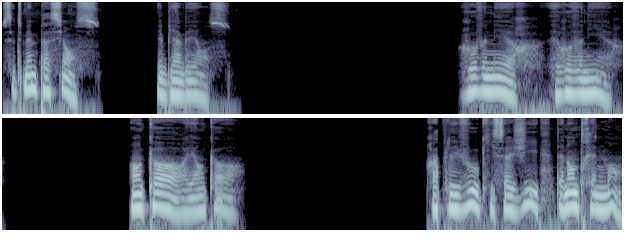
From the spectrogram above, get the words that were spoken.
cette même patience et bienveillance revenir et revenir, encore et encore. Rappelez-vous qu'il s'agit d'un entraînement.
